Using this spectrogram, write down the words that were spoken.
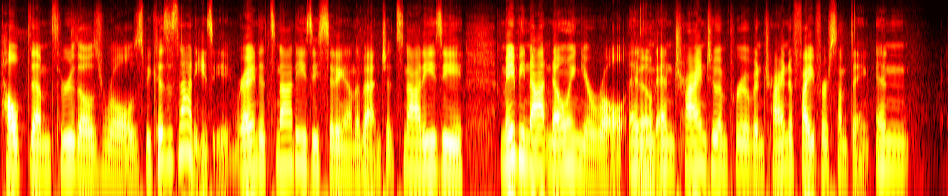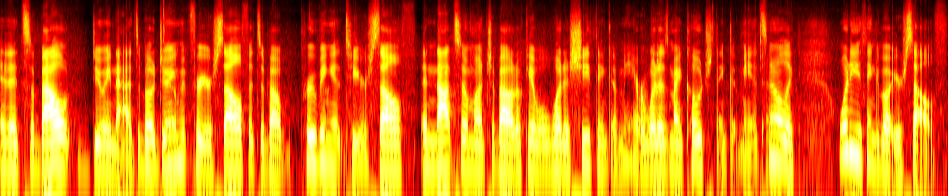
help them through those roles because it's not easy, right? It's not easy sitting on the bench. It's not easy maybe not knowing your role and Yeah. and trying to improve and trying to fight for something. And and it's about doing that. It's about doing Yeah. it for yourself. It's about proving it to yourself, and not so much about okay, well, what does she think of me, or what does my coach think of me? It's no like, what do you think about yourself?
